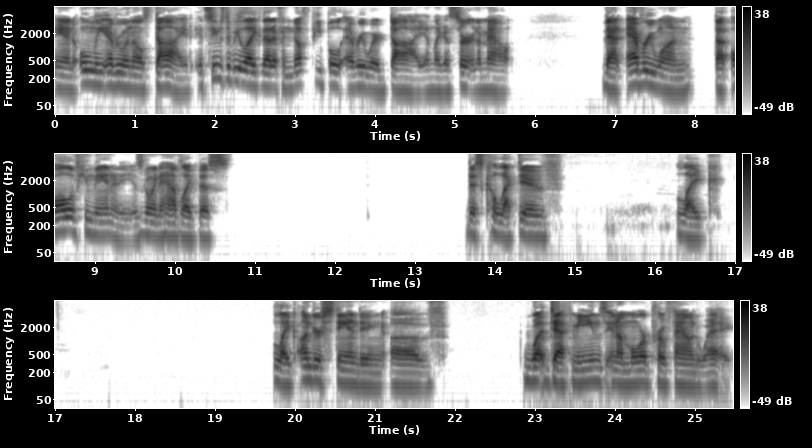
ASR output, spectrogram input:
and only everyone else died. It seems to be like that if enough people everywhere die in like a certain amount that everyone that all of humanity is going to have like this this collective like like understanding of what death means in a more profound way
